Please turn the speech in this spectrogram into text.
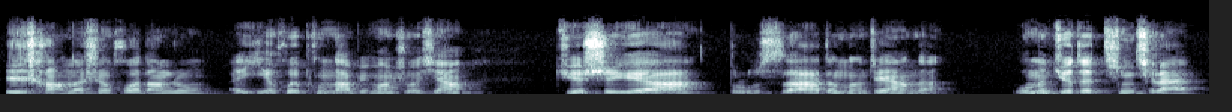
日常的生活当中，哎，也会碰到，比方说像爵士乐啊、布鲁斯啊等等这样的，我们觉得听起来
